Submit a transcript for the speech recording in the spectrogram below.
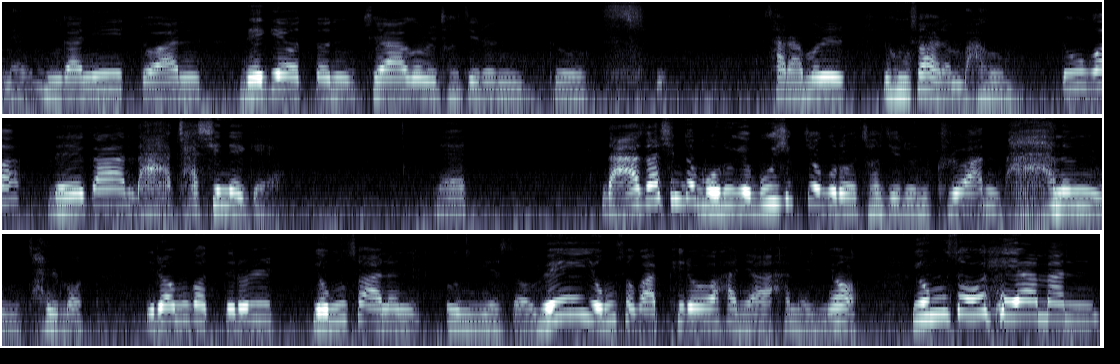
네, 인간이 또한 내게 어떤 죄악을 저지른 그 사람을 용서하는 마음, 또가 내가 나 자신에게 네, 나 자신도 모르게 무의식적으로 저지른 그러한 많은 잘못 이런 것들을 용서하는 의미에서 왜 용서가 필요하냐 하면요 용서해야만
